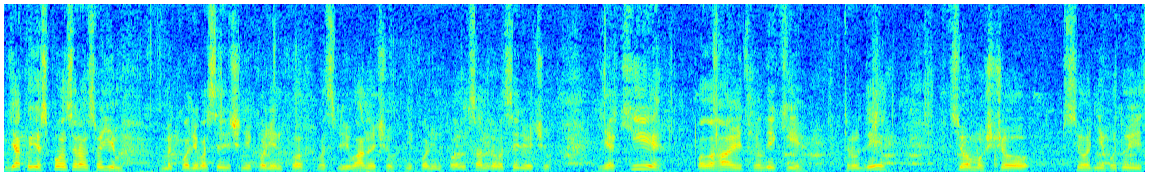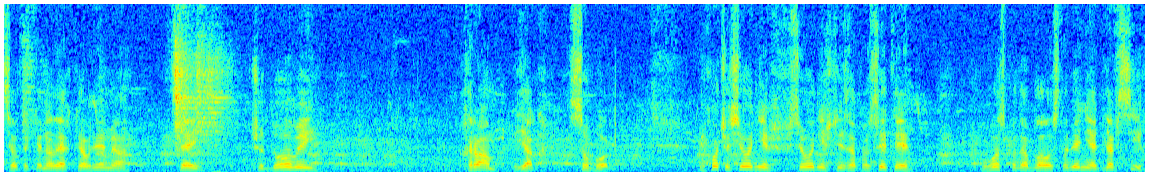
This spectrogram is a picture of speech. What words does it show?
Дякую спонсорам своїм Миколі Васильовичу Ніколінко, Василю Івановичу Ніколінко, Олександру Васильовичу, які полагають великі труди в цьому, що сьогодні будується в таке нелегке время цей чудовий храм, як собор. І хочу сьогодні, сьогоднішній запросити Господа благословення для всіх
